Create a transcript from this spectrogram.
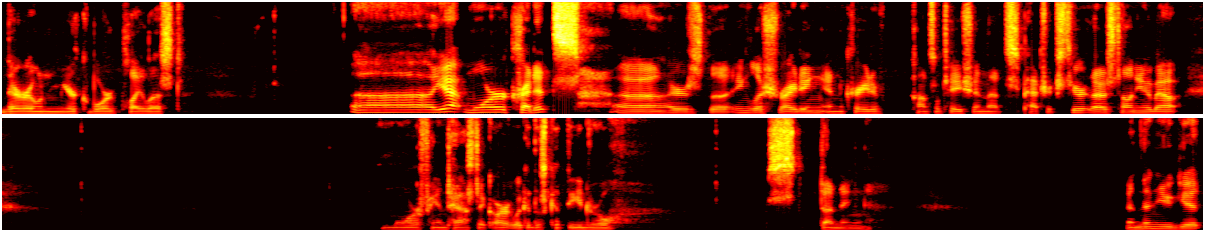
their own Mörkborg playlist. Uh, yeah, more credits. Uh, there's the English writing and creative consultation. That's Patrick Stuart that I was telling you about. More fantastic art. Look at this cathedral. Stunning. And then you get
